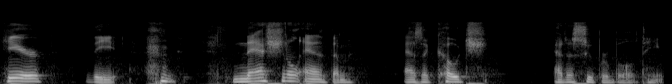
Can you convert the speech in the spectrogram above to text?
hear the national anthem as a coach at a Super Bowl team.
